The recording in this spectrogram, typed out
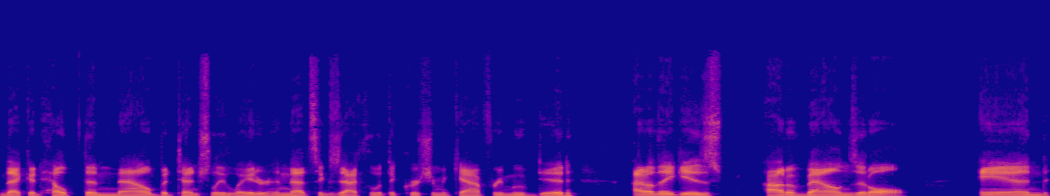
that could help them now, potentially later, and that's exactly what the Christian McCaffrey move did, I don't think is out of bounds at all. And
